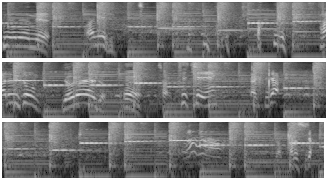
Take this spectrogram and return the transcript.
김현우 언니, 아니, 아니, 발은 좀 열어야죠. 네. 자, 피칭. 자, 시작. 자, 바로 시작.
